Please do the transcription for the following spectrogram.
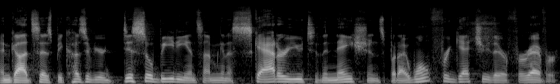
And God says, Because of your disobedience, I'm going to scatter you to the nations, but I won't forget you there forever,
